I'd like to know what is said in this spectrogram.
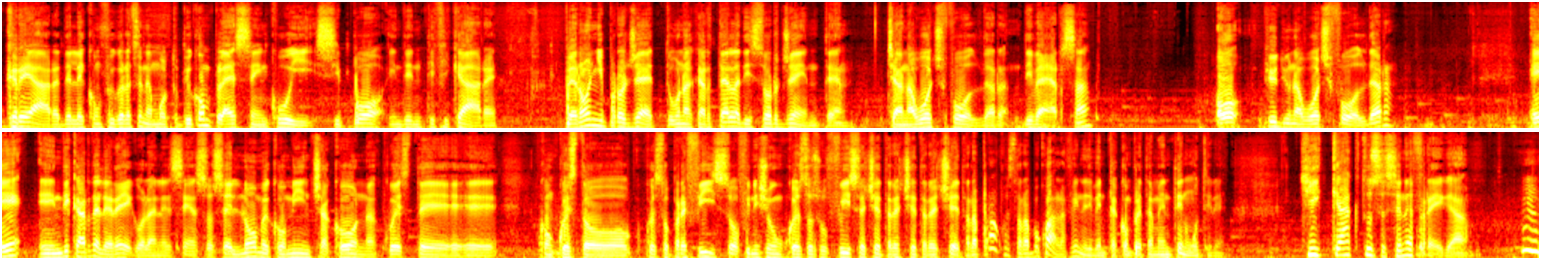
creare delle configurazioni molto più complesse in cui si può identificare per ogni progetto una cartella di sorgente, cioè una watch folder diversa o più di una watch folder e indicare delle regole, nel senso se il nome comincia con, queste, con questo, questo, prefisso, finisce con questo suffisso, eccetera, eccetera, eccetera. Però questa roba qua alla fine diventa completamente inutile. Chi cactus se ne frega? Mm.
